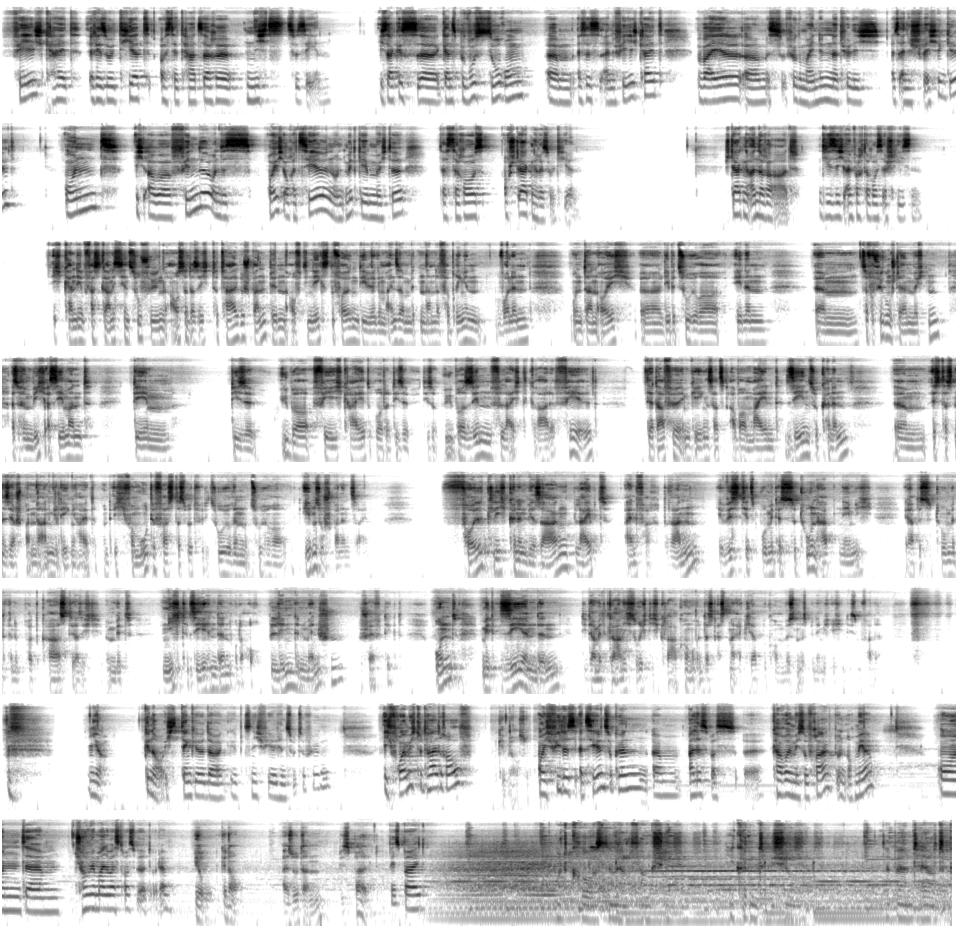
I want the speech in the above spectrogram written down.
Fähigkeit resultiert aus der Tatsache, nichts zu sehen. Ich sage es äh, ganz bewusst so rum, ähm, es ist eine Fähigkeit, weil ähm, es für Gemeinden natürlich als eine Schwäche gilt. Und ich aber finde und es euch auch erzählen und mitgeben möchte, dass daraus auch Stärken resultieren. Stärken anderer Art, die sich einfach daraus erschließen. Ich kann dem fast gar nichts hinzufügen, außer dass ich total gespannt bin auf die nächsten Folgen, die wir gemeinsam miteinander verbringen wollen und dann euch, äh, liebe ZuhörerInnen, ähm, zur Verfügung stellen möchten. Also für mich als jemand, dem diese Überfähigkeit oder diese, dieser Übersinn vielleicht gerade fehlt, der dafür im Gegensatz aber meint, sehen zu können, ähm, ist das eine sehr spannende Angelegenheit. Und ich vermute fast, das wird für die Zuhörerinnen und Zuhörer ebenso spannend sein. Folglich können wir sagen, bleibt einfach dran. Ihr wisst jetzt, womit ihr es zu tun habt, nämlich Ihr habt es zu tun mit einem Podcast, der sich mit nicht sehenden oder auch blinden Menschen beschäftigt und mit Sehenden, die damit gar nicht so richtig klarkommen und das erstmal erklärt bekommen müssen. Das bin nämlich ich in diesem Falle. Ja, genau. Ich denke, da gibt es nicht viel hinzuzufügen. Ich freue mich total drauf. Geht mir auch so. Euch vieles erzählen zu können. Ähm, alles, was äh, Carol mich so fragt und noch mehr. Und ähm, schauen wir mal, was draus wird, oder? Jo, genau. Also dann bis bald. Bis bald. What caused the malfunction? He couldn't be sure. The burnt offered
